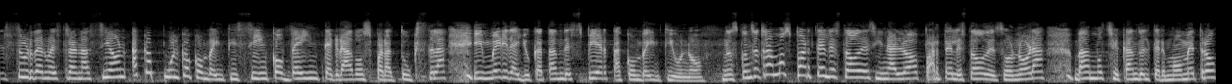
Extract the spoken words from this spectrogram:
El sur de nuestra nación, Acapulco con 25, 20 grados para Tuxtla y Mérida, Yucatán despierta con 21. Nos concentramos parte del estado de Sinaloa, parte del estado de Sonora. Vamos checando el termómetro.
